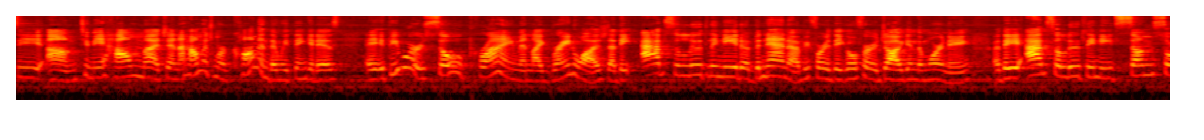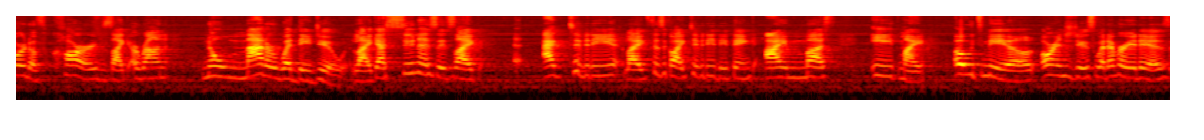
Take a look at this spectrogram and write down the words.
see um, to me how much and how much more common than we think it is. Uh, people are so prime and like brainwashed that they absolutely need a banana before they go for a jog in the morning. They absolutely need some sort of carbs like around no matter what they do. Like as soon as it's like activity, like physical activity, they think I must eat my oatmeal, orange juice, whatever it is.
